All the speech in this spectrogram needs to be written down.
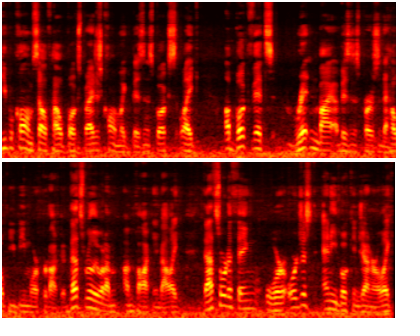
people call them self help books, but I just call them like business books. Like a book that's written by a business person to help you be more productive. That's really what I'm, I'm talking about. Like that sort of thing, or, or just any book in general. Like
